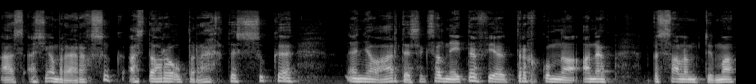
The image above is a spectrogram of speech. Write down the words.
as as jy hom regtig soek, as daar 'n opregte soeke in jou hart is. Ek sal net nou vir jou terugkom na 'n ander Psalm toe, maar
